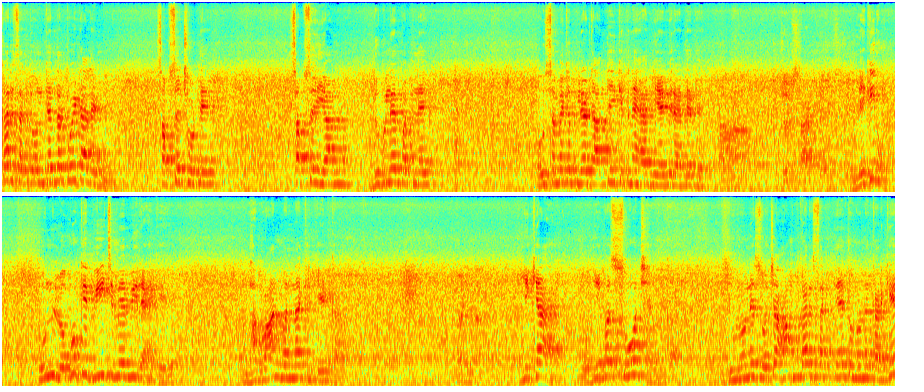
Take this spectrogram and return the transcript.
कर सकते उनके अंदर कोई टैलेंट नहीं। सबसे छोटे सबसे यंग दुबले पतले। उस समय के प्लेयर जानते ही कितने हैवी हैवी रहते थे। जब स्टार्ट किया लेकिन उन लोगों के बीच में भी रह के भगवान बनना क्रिकेट का। ये क्या है? ये बस सोच है उनका। कि उन्होंने सोचा हम कर सकते हैं तो उन्होंने करके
